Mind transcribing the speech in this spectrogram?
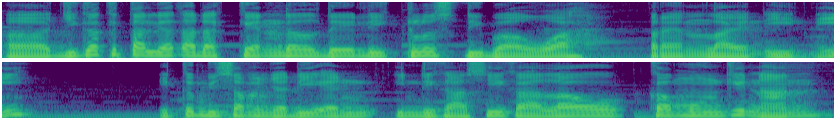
uh, jika kita lihat ada candle daily close di bawah trend line ini, itu bisa menjadi indikasi kalau kemungkinan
